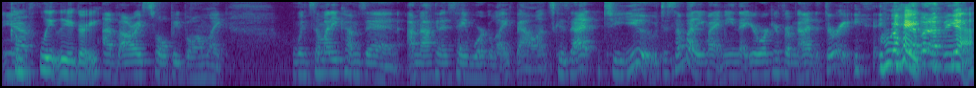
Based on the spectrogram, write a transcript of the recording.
You know, Completely agree. I've always told people, I'm like, when somebody comes in, I'm not going to say work life balance because that to you, to somebody, might mean that you're working from nine to three. You know Right, what I mean? yeah.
